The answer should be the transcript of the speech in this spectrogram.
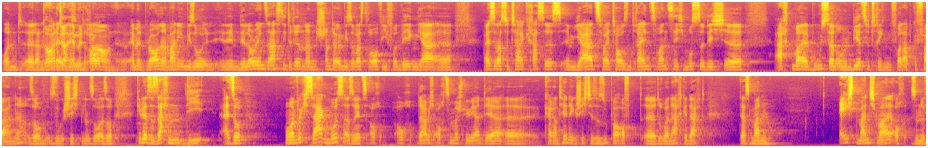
und äh, dann Dr. war der Emmett so Brown. Äh, Emmett Brown, dann waren die irgendwie so, in dem DeLorean saßen die drin und dann stand da irgendwie sowas drauf wie von wegen, ja, äh, weißt du, was total krass ist? Im Jahr 2023 musst du dich äh, achtmal boostern, um ein Bier zu trinken. Voll abgefahren, ne? So, so Geschichten und so. Also gibt ja so Sachen, die, also, wo man wirklich sagen muss, also jetzt auch, auch da habe ich auch zum Beispiel während der äh, Quarantäne-Geschichte so super oft äh, drüber nachgedacht, dass man echt manchmal auch so eine,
